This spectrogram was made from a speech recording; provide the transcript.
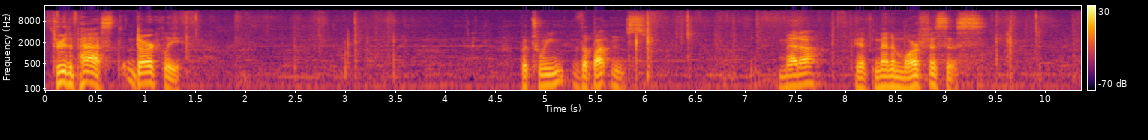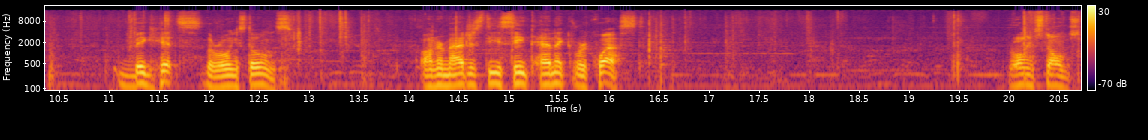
Through the past, darkly. Between the Buttons. Meta. We have Metamorphosis. Big hits, the Rolling Stones. On Her Majesty's Satanic Request. Rolling Stones.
